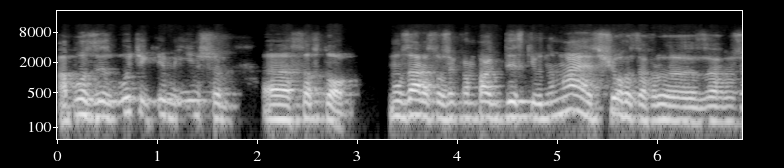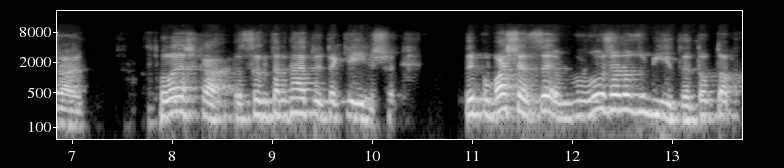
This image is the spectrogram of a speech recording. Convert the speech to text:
або з будь-яким іншим е, софтом. Ну, зараз уже компакт-дисків немає, з чого загро- загружають? Флешка з інтернету і таке інше. Типу, бачите, це ви вже розумієте. Тобто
